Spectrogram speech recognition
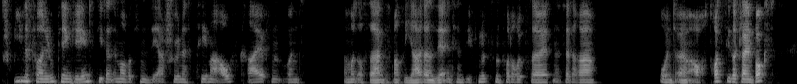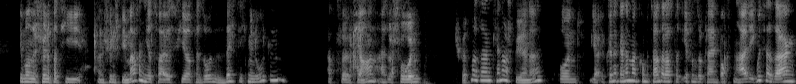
Spiele von Looping Games, die dann immer wirklich ein sehr schönes Thema aufgreifen und man muss auch sagen, das Material dann sehr intensiv nutzen, Vorder-Rückseiten etc. Und äh, auch trotz dieser kleinen Box immer eine schöne Partie, ein schönes Spiel machen. Hier zwei bis vier Personen, 60 Minuten ab zwölf Jahren, also schon, ich würde mal sagen, Kennerspiel, ne? Und ja, ihr könnt ja gerne mal einen Kommentar hinterlassen, was ihr von so kleinen Boxen haltet. Ich muss ja sagen,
